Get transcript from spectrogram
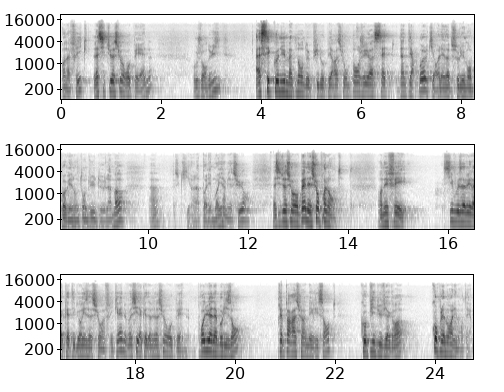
en Afrique. La situation européenne, aujourd'hui, assez connue maintenant depuis l'opération Pangea 7 d'Interpol, qui relève absolument pas, bien entendu, de l'AMA, hein, parce qu'il n'en a pas les moyens, bien sûr, la situation européenne est surprenante. En effet, si vous avez la catégorisation africaine, voici la catégorisation européenne. Produits anabolisants, préparation amaigrissante, copie du Viagra, complément alimentaire.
